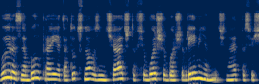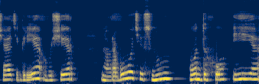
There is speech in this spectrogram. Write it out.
вырос, забыл про это, а тут снова замечает, что все больше и больше времени начинает посвящать игре в ущерб ну, работе, сну, отдыху. И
